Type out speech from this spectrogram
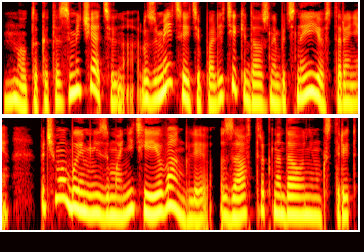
Ну так это замечательно. Разумеется, эти политики должны быть на ее стороне. Почему бы им не заманить ее в Англию? Завтрак на Даунинг-стрит,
